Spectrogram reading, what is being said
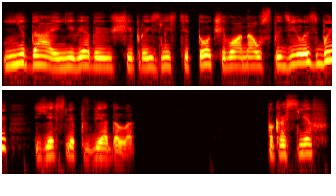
Не дай неведающей произнести то, чего она устыдилась бы, если б ведала. Покраснев,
